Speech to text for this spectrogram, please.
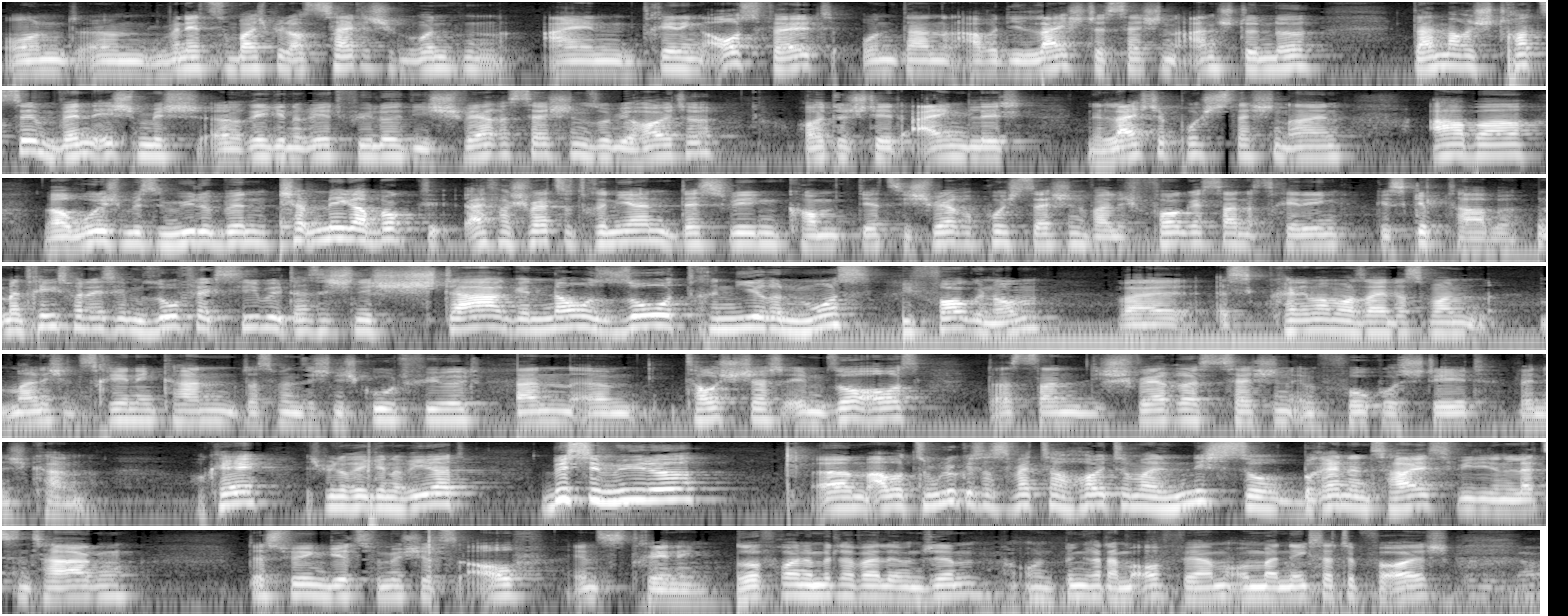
Und ähm, wenn jetzt zum Beispiel aus zeitlichen Gründen ein Training ausfällt und dann aber die leichte Session anstünde, dann mache ich trotzdem, wenn ich mich äh, regeneriert fühle, die schwere Session, so wie heute. Heute steht eigentlich eine leichte Push-Session ein, aber obwohl ich ein bisschen müde bin, ich habe mega Bock, einfach schwer zu trainieren, deswegen kommt jetzt die schwere Push-Session, weil ich vorgestern das Training geskippt habe. Mein Trainingsplan ist eben so flexibel, dass ich nicht starr genau so trainieren muss, wie vorgenommen, weil es kann immer mal sein, dass man mal nicht ins Training kann, dass man sich nicht gut fühlt. Dann ähm, tausche ich das eben so aus, dass dann die schwere Session im Fokus steht, wenn ich kann. Okay, ich bin regeneriert, bisschen müde, ähm, aber zum Glück ist das Wetter heute mal nicht so brennend heiß wie in den letzten Tagen. Deswegen geht es für mich jetzt auf ins Training. So Freunde, mittlerweile im Gym und bin gerade am Aufwärmen. Und mein nächster Tipp für euch.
